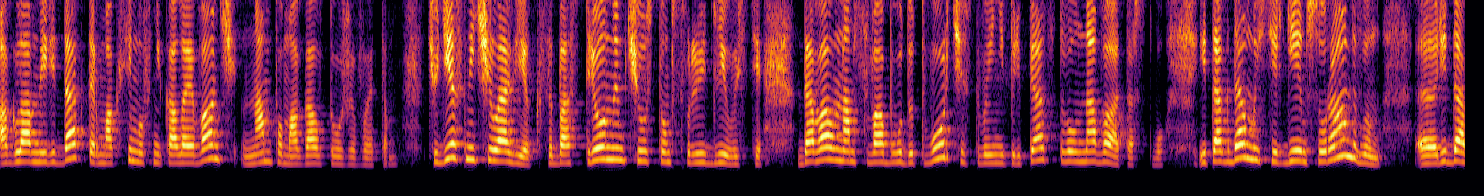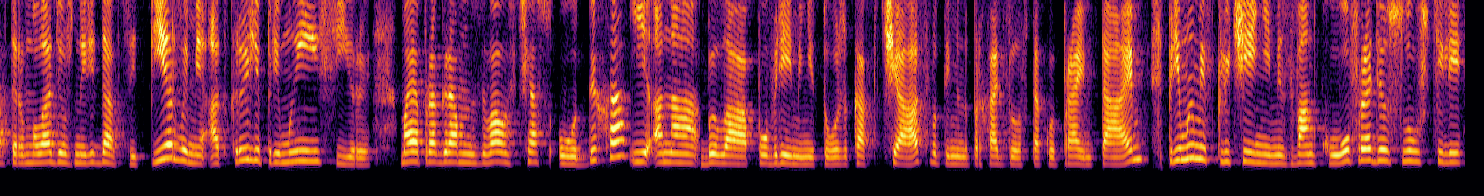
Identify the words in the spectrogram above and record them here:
А главный редактор Максимов Николай Иванович нам помогал тоже в этом. Чудесный человек с обостренным чувством справедливости давал нам свободу творчества и не препятствовал новаторству. И тогда мы с Сергеем Сурановым, э, редактором молодежной редакции, первыми открыли прямые эфиры. Моя программа называлась «Час отдыха», и она была по времени тоже как час, вот именно проходила в такой прайм-тайм, с прямыми включениями звонков радиослушателей.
